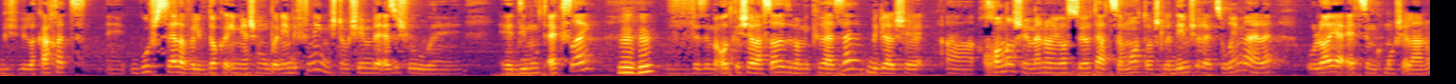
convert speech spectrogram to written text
בשביל לקחת אה, גוש סלע ולבדוק האם יש מאובנים בפנים, משתמשים באיזשהו אה, אה, דימות X-ray, וזה מאוד קשה לעשות את זה במקרה הזה, בגלל שהחומר שממנו היו עשויות העצמות או השלדים של היצורים האלה, הוא לא היה עצם כמו שלנו,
